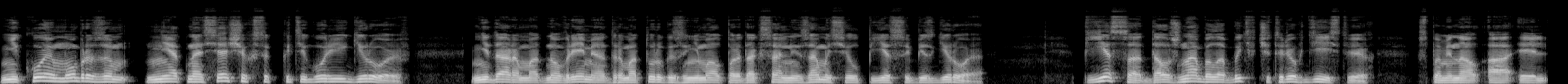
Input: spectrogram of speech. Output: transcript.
никоим образом не относящихся к категории героев. Недаром одно время драматурга занимал парадоксальный замысел пьесы без героя. «Пьеса должна была быть в четырех действиях», вспоминал А. Л.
